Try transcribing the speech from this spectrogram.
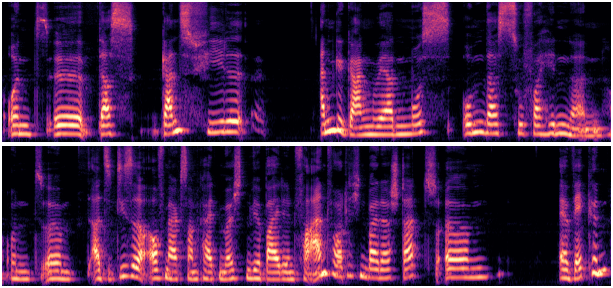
Und äh, dass ganz viel angegangen werden muss, um das zu verhindern. Und ähm, also diese Aufmerksamkeit möchten wir bei den Verantwortlichen bei der Stadt ähm, erwecken,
